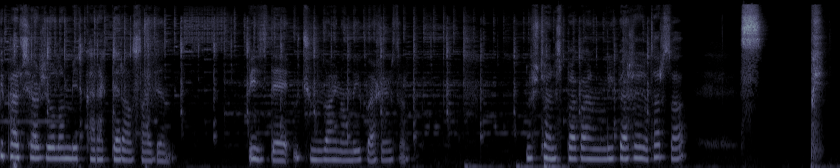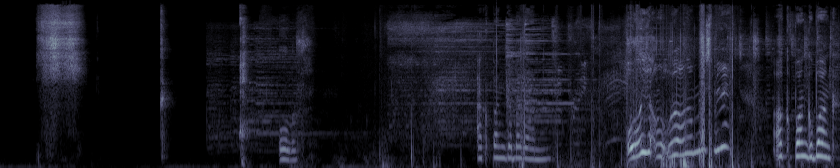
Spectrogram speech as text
hiper şarjı olan bir karakter alsaydın. Biz de üçümüz aynı anda hiper şarj atardık. Üç tane spike aynı anda hiper şarj atarsa olur. Akbangabagam. O, o adamın ismi ne? Akbangabank.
